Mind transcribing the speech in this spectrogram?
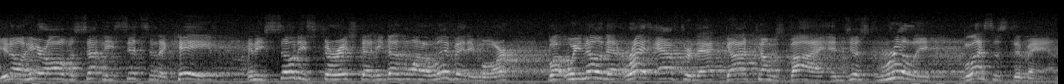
You know, here all of a sudden he sits in a cave and he's so discouraged that he doesn't want to live anymore. But we know that right after that, God comes by and just really blesses the man.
